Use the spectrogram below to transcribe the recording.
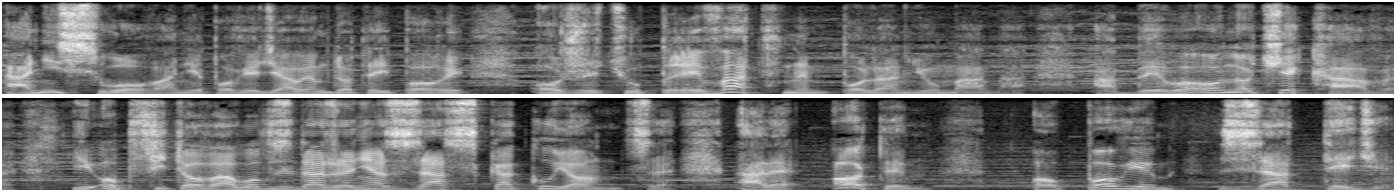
Ani słowa nie powiedziałem do tej pory o życiu prywatnym Paula Newmana, a było ono ciekawe i obfitowało w zdarzenia zaskakujące, ale o tym opowiem za tydzień.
